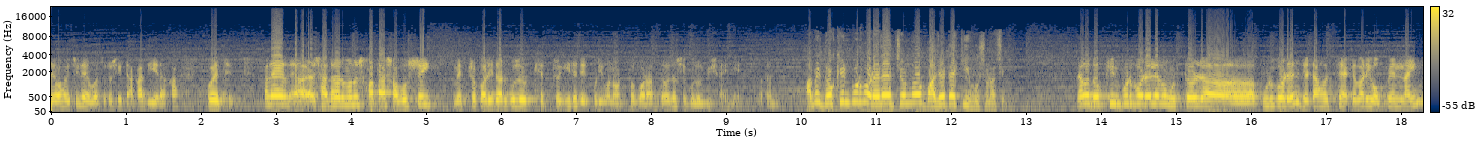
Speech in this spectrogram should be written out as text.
দেওয়া হয়েছিল, এবছরও সেই টাকা দিয়ে রাখা হয়েছে। ফলে সাধারণ মানুষ হতাশ অবশ্যই মেট্রো করিডরগুলোর ক্ষেত্র ঘিরে যে পরিমাণ অর্থ বরাদ্দ হলো সেগুলোর বিষয় নিয়ে। আবির, দক্ষিণ পূর্ব রেলের জন্য বাজেটে কি ঘোষণা ছিল? দেখো, দক্ষিণ পূর্ব রেল এবং উত্তর পূর্ব রেল, যেটা হচ্ছে একেবারেই ওপেন লাইন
